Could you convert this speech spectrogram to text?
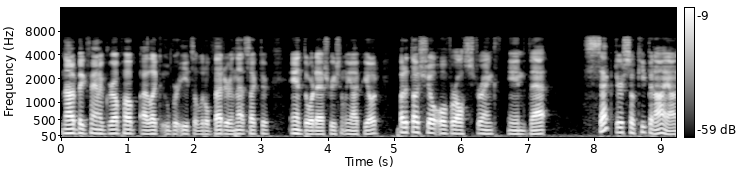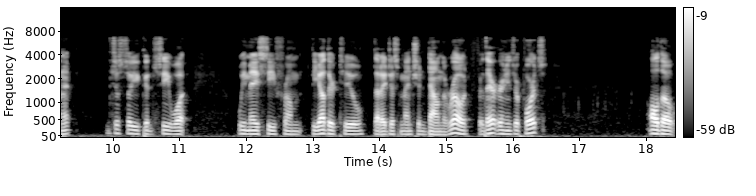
Not a big fan of Grubhub. I like Uber Eats a little better in that sector, and DoorDash recently IPO'd, but it does show overall strength in that sector, so keep an eye on it, just so you can see what we may see from the other two that I just mentioned down the road for their earnings reports. Although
